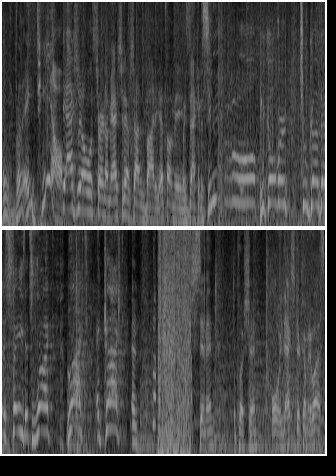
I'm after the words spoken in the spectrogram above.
Oh, brother, hey, damn. He actually almost turned on me. I should have shot his body. That's on me. He's not going to see me. Oh, peek over. Two guns at his face. It's rocked, locked, and cocked, and... Simon, We're pushing. Oh, actually, they're coming to us.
